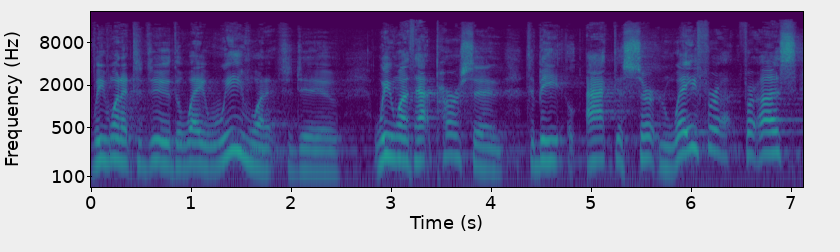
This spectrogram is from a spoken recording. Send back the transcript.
We want it to do the way we want it to do. We want that person to be act a certain way for, for us,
